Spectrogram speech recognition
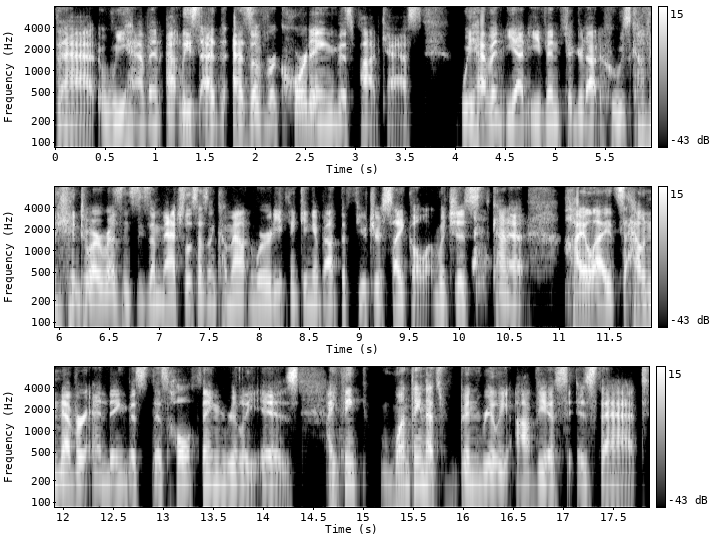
that we haven't, at least as, as, of recording this podcast, we haven't yet even figured out who's coming into our residencies. The match list hasn't come out, and we're already thinking about the future cycle, which just kind of highlights how never ending this this whole thing really is. I think one thing that's been really obvious is that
